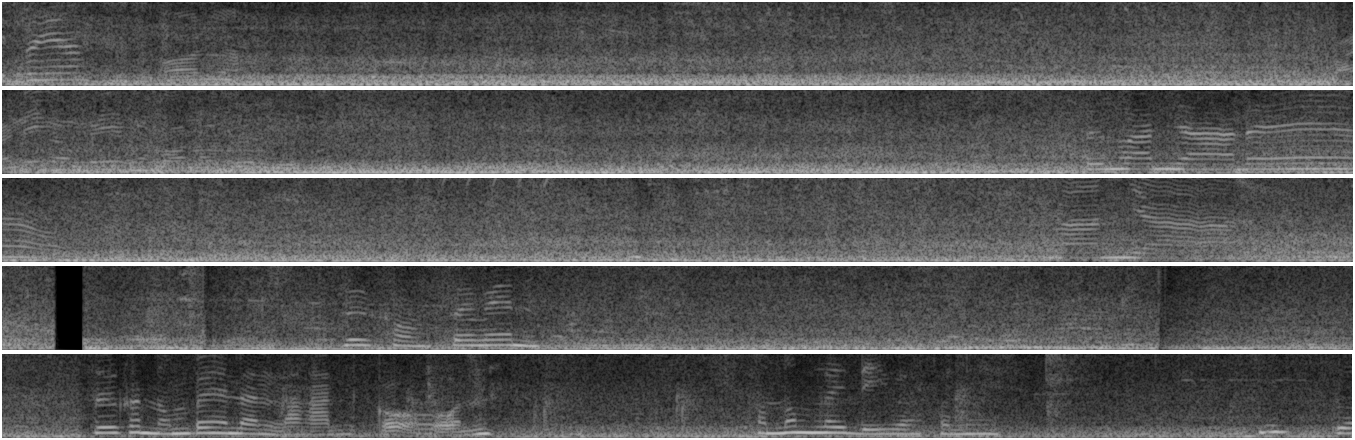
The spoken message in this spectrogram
ปิดไหมอะอ๋อเนี่ยฝ่ายนี้ก็มีมันก่อนเราซื้ออยู่ถึงร้านยาแล้วร้านยา ซื้อของเซเว่นซื้อขนมไปให้หลานๆก่อน ขนมอะไรดีวะคนนี้นี่เ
